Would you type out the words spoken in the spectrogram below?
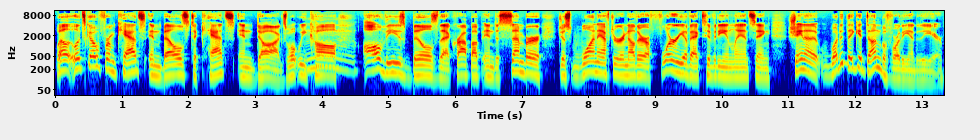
Well, let's go from cats and bells to cats and dogs. What we call Mm. all these bills that crop up in December, just one after another, a flurry of activity in Lansing. Shayna, what did they get done before the end of the year?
